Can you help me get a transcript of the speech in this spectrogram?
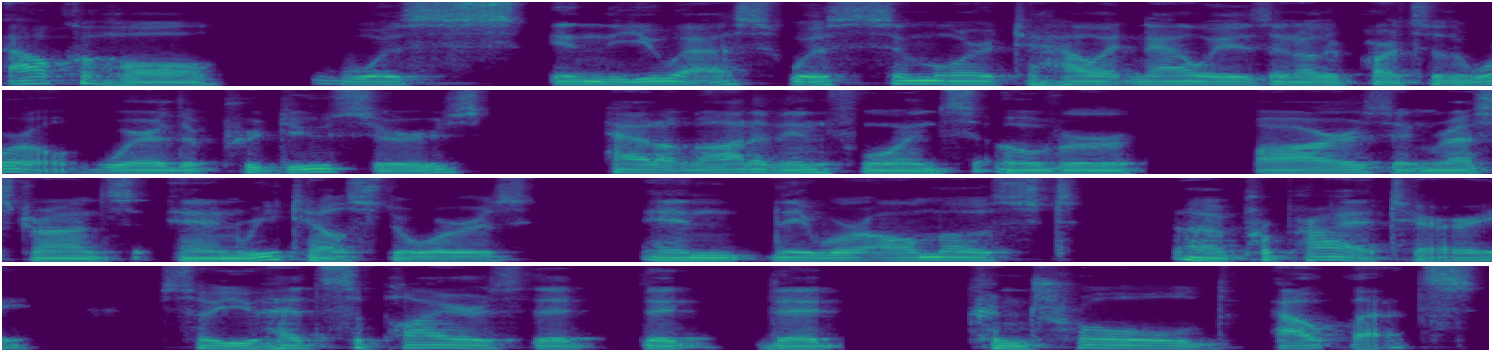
Alcohol was in the US was similar to how it now is in other parts of the world, where the producers had a lot of influence over bars and restaurants and retail stores, and they were almost uh, proprietary. So you had suppliers that that that controlled outlets,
